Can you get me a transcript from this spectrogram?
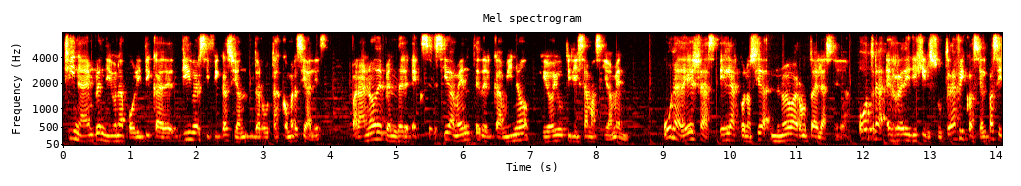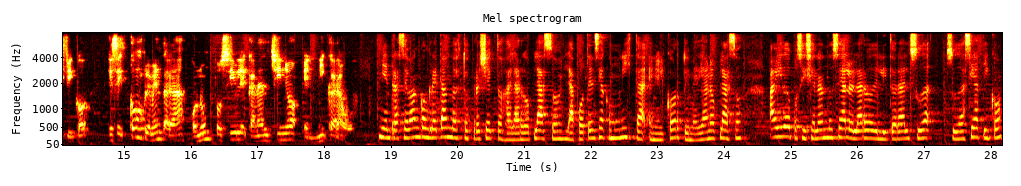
China ha emprendido una política de diversificación de rutas comerciales para no depender excesivamente del camino que hoy utiliza masivamente. Una de ellas es la conocida Nueva Ruta de la Seda. Otra es redirigir su tráfico hacia el Pacífico, que se complementará con un posible canal chino en Nicaragua. Mientras se van concretando estos proyectos a largo plazo, la potencia comunista en el corto y mediano plazo ha ido posicionándose a lo largo del litoral sudasiático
